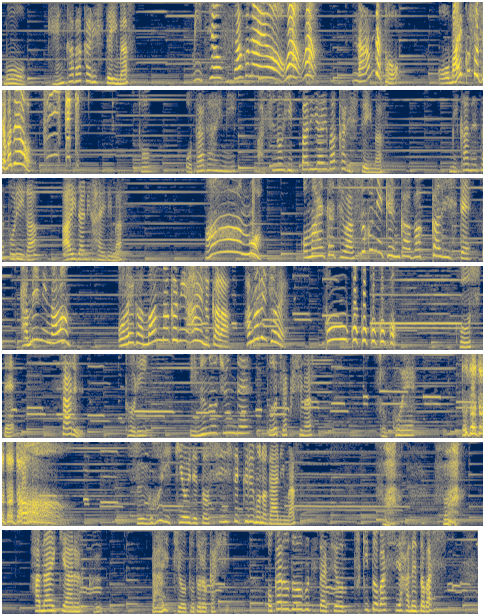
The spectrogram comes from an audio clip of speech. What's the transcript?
もう喧嘩ばかりしています。道を塞ぐなよワンワンなんだと？お前こそ邪魔だよキーキキと、お互いに足の引っ張り合いばかりしています。見かねた鳥が間に入ります。ああ、もう、お前たちはすぐに喧嘩ばっかりして、ためにならん。俺が真ん中に入るから、離れちょれ。こう、ここ、ここ、こ。こうして、猿、鳥、犬の順で到着します。そこへ、ドドドドドーすごい勢いで突進してくるものがあります。ふわ、ふわ、鼻息荒く、大地を轟かし、他の動物たちを突き飛ばし跳ね飛ばし、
